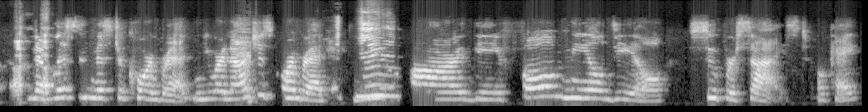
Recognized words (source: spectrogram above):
now listen, Mr. Cornbread. You are not just cornbread. You are the full meal deal supersized. Okay.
